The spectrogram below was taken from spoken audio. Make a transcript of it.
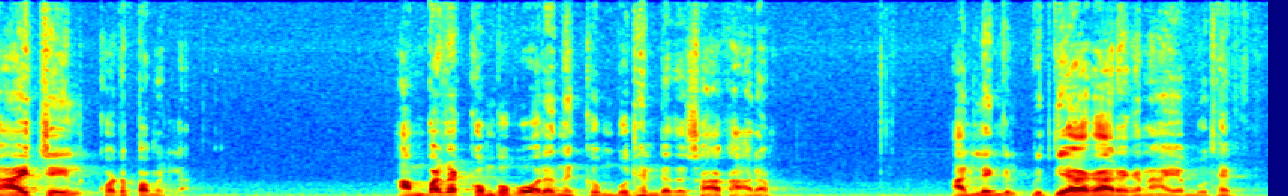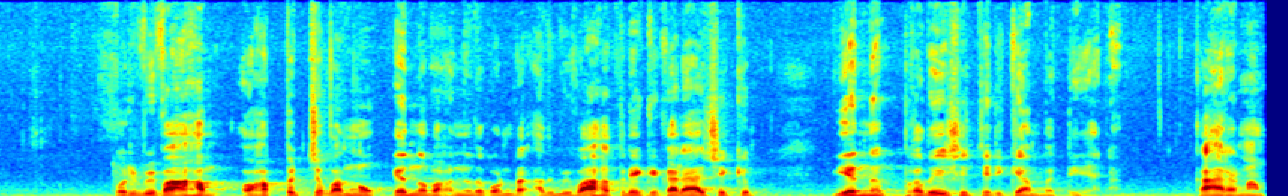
കാഴ്ചയിൽ കുഴപ്പമില്ല. അമ്പഴക്കൊമ്പ് പോലെ നിൽക്കും ബുധന്റെ ദശാകാലം അല്ലെങ്കിൽ വിദ്യാകാരകനായ ബുധൻ ഒരു വിവാഹം ഉറപ്പിച്ചു വന്നു എന്ന് പറഞ്ഞതുകൊണ്ട് അത് വിവാഹത്തിലേക്ക് കലാശിക്കും എന്ന് പ്രതീക്ഷിച്ചിരിക്കാൻ പറ്റുകയില്ല കാരണം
